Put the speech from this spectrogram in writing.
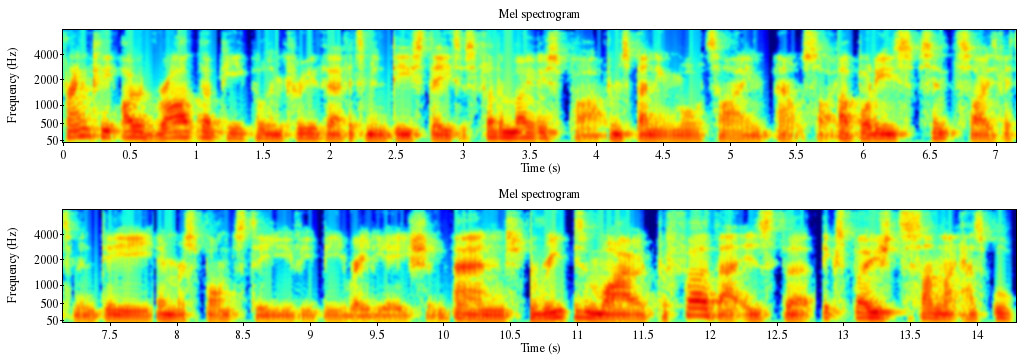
frankly, I would rather people improve their vitamin D status for the most part from spending more time outside. Our bodies synthesize vitamin D in response to UVB radiation. And the reason why I would prefer that is that exposure to sunlight has all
